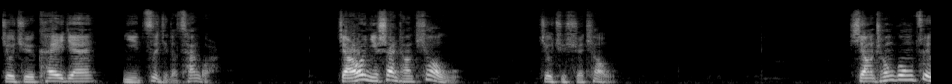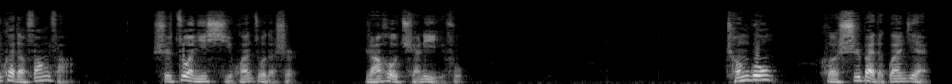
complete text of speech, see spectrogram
就去开一间你自己的餐馆。假如你擅长跳舞，就去学跳舞。想成功最快的方法是做你喜欢做的事然后全力以赴。成功和失败的关键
